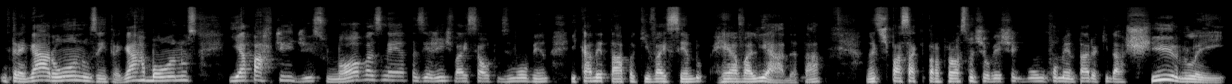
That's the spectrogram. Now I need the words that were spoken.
entregar ônus, entregar bônus, e a partir disso, novas metas, e a gente vai se autodesenvolvendo, e cada etapa aqui vai sendo reavaliada, tá? Antes de passar aqui para a próxima, deixa eu ver, chegou um comentário aqui da Shirley.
